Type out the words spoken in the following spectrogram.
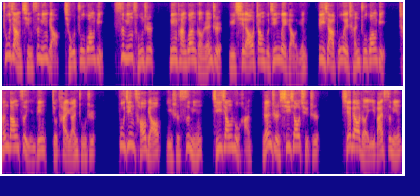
诸将请司明表求朱光弼，司明从之。命判官耿仁志与其僚张不金为表云：陛下不为臣朱光弼，臣当自引兵就太原诛之。不金曹表已是司明，即将入韩，仁志西消去之。写表者以白司明，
